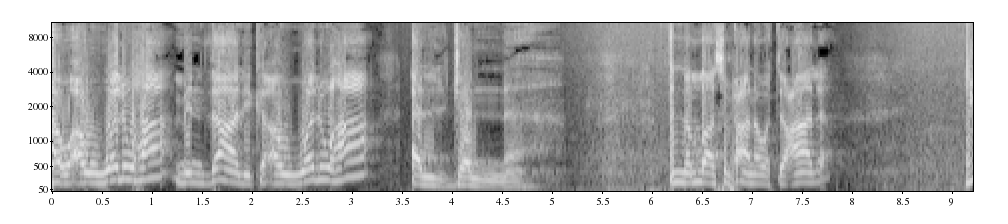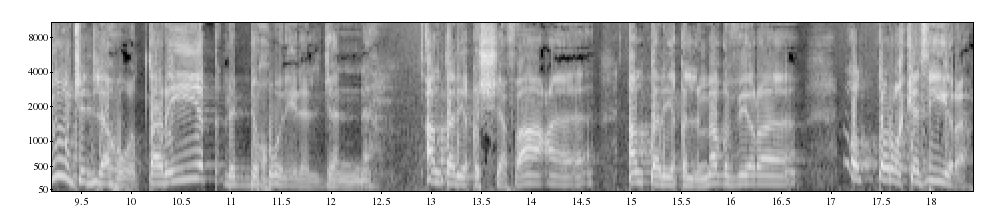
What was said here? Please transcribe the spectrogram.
أو أولها من ذلك أولها الجنة. أن الله سبحانه وتعالى يوجد له طريق للدخول إلى الجنة. عن طريق الشفاعة عن طريق المغفرة الطرق كثيرة.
